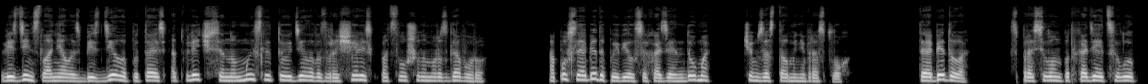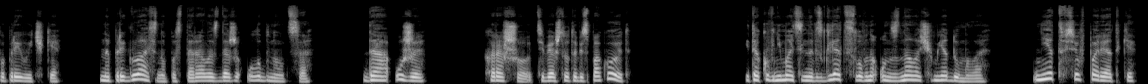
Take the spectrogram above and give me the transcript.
Весь день слонялась без дела, пытаясь отвлечься, но мысли то и дело возвращались к подслушанному разговору. А после обеда появился хозяин дома, чем застал меня врасплох. «Ты обедала?» — спросил он, подходя и целуя по привычке. Напряглась, но постаралась даже улыбнуться. «Да, уже». «Хорошо. Тебя что-то беспокоит?» И такой внимательный взгляд, словно он знал, о чем я думала. «Нет, все в порядке»,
